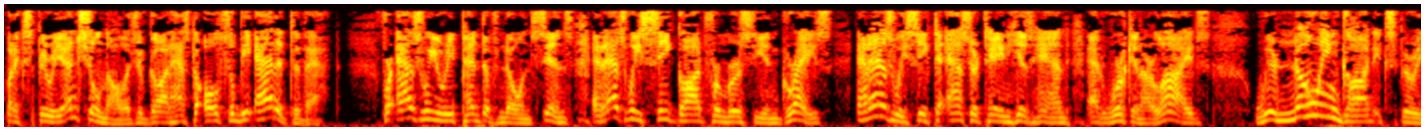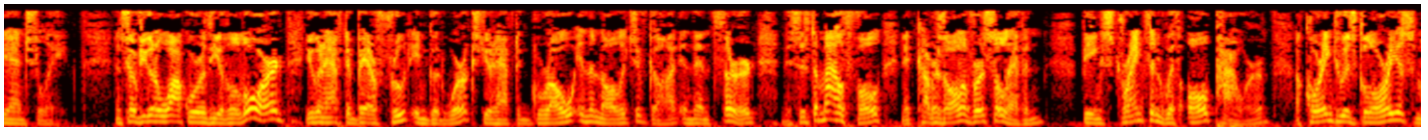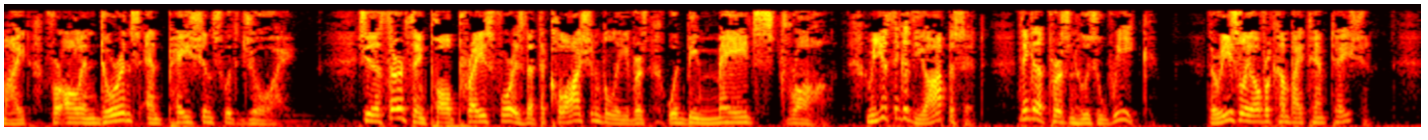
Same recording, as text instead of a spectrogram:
But experiential knowledge of God has to also be added to that. For as we repent of known sins, and as we seek God for mercy and grace, and as we seek to ascertain His hand at work in our lives, we're knowing God experientially. And so if you're going to walk worthy of the Lord, you're going to have to bear fruit in good works. To have to grow in the knowledge of God. And then third, this is the mouthful, and it covers all of verse 11, being strengthened with all power, according to his glorious might, for all endurance and patience with joy. See, the third thing Paul prays for is that the Colossian believers would be made strong. I mean, you think of the opposite. Think of the person who's weak. They're easily overcome by temptation.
